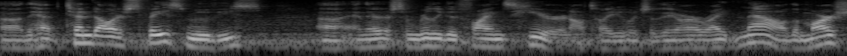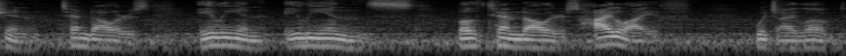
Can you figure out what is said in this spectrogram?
Uh, they have ten dollar space movies, uh, and there are some really good finds here, and I'll tell you which they are right now. The Martian, ten dollars. Alien, Aliens, both ten dollars. High Life, which I loved,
